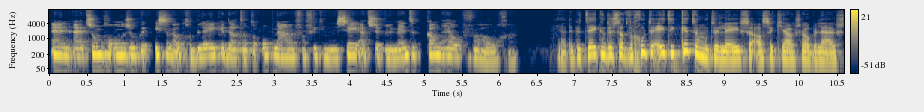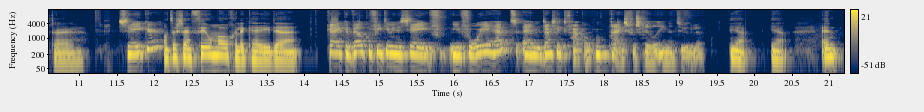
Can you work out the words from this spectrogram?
En uit sommige onderzoeken is dan ook gebleken dat dat de opname van vitamine C uit supplementen kan helpen verhogen. Ja, dit betekent dus dat we goed de etiketten moeten lezen als ik jou zo beluister. Zeker. Want er zijn veel mogelijkheden kijken welke vitamine C je voor je hebt. En daar zit vaak ook een prijsverschil in natuurlijk. Ja, ja. En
